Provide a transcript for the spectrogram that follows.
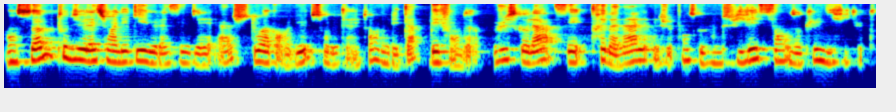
En somme, toute violation alléguée de la CEDH doit avoir lieu sur le territoire de l'État défendeur. Jusque-là, c'est très banal et je pense que vous me suivez sans aucune difficulté.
